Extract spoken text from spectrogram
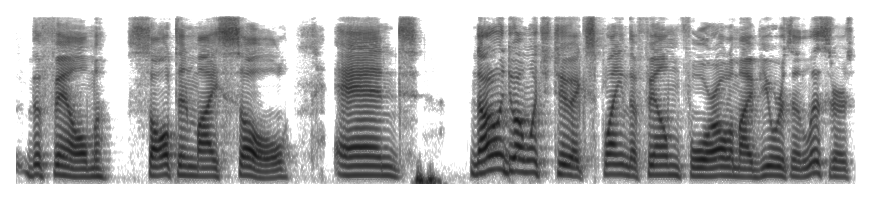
the film Salt in My Soul, and not only do I want you to explain the film for all of my viewers and listeners,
